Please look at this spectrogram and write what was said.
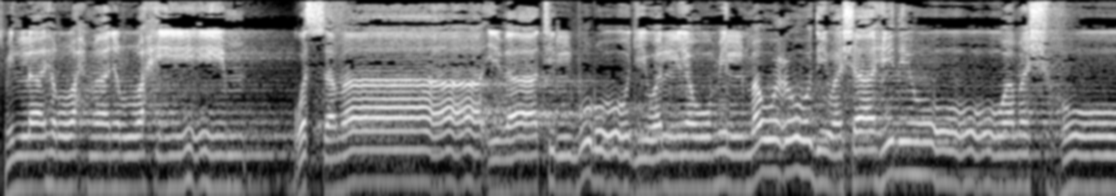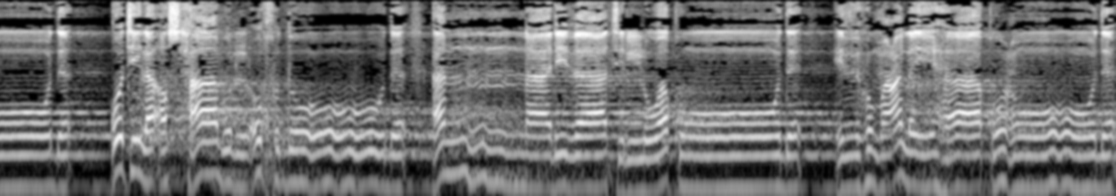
بسم الله الرحمن الرحيم. والسماء ذات البروج واليوم الموعود وشاهد ومشهود. قتل أصحاب الأخدود النار ذات الوقود. إذ هم عليها قعود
